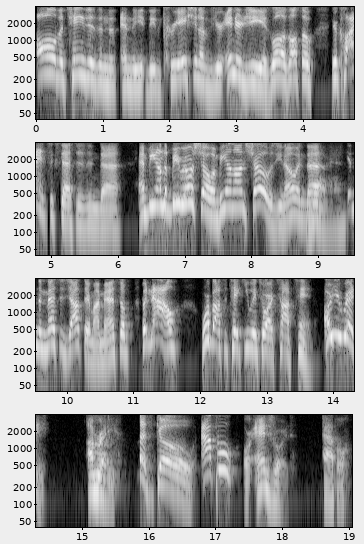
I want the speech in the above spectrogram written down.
all the changes and the and the, the creation of your energy, as well as also your client successes and uh, and be on the Be Real show and being on on shows, you know, and uh, Yeah, getting the message out there, my man. So, but now we're about to take you into our top ten. Are you ready? I'm ready. Let's go. Apple or Android? Apple,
